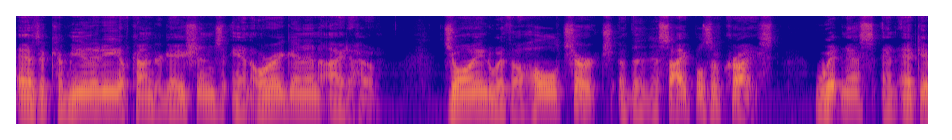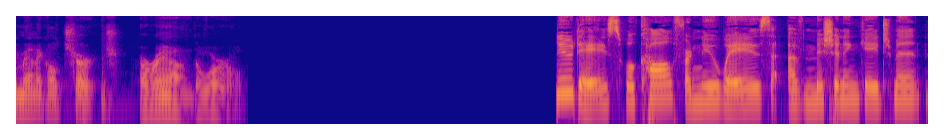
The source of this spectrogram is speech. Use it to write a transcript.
as a community of congregations in Oregon and Idaho, joined with the whole church of the disciples of Christ, witness and ecumenical church around the world. New Days will call for new ways of mission engagement,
